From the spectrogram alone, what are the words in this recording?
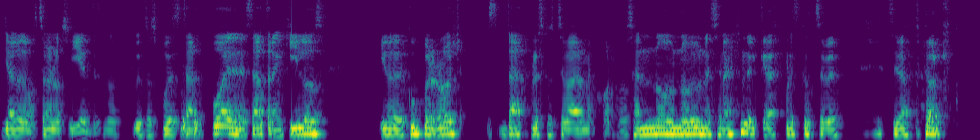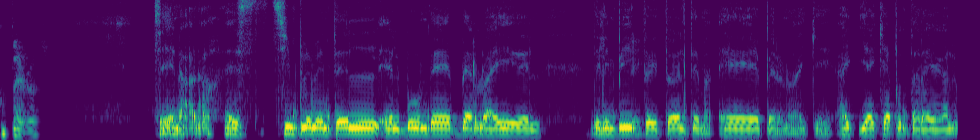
Ya lo demostraron los siguientes, ¿no? Entonces estar, pueden estar tranquilos. Y lo de Cooper Rush, Dak Prescott se va a ver mejor. O sea, no, no veo un escenario en el que Dak Prescott se, ve, se vea peor que Cooper Rush. Sí, no, no, es simplemente el, boom de verlo ahí, del, del invicto y todo el tema. Eh, pero no, hay que, hay, y hay que apuntar ahí a Galo.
